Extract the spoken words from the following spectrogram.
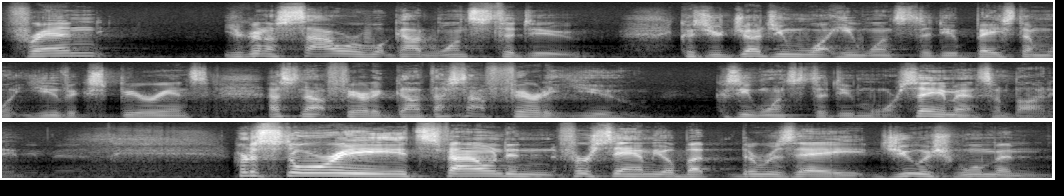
Friend, you're going to sour what God wants to do because you're judging what He wants to do based on what you've experienced. That's not fair to God. That's not fair to you because He wants to do more. Say amen, somebody. Amen. Heard a story, it's found in 1 Samuel, but there was a Jewish woman.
